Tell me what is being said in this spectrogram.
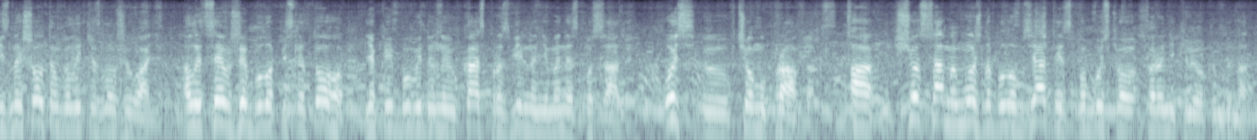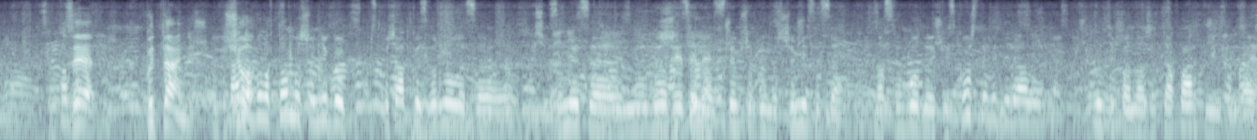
і знайшов там великі зловживання. Але це вже було після того, який був виданий указ про звільнення мене з посади. Ось е, в чому правда. А що саме можна було взяти з Побузького феронікелевого комбінату? Це питання. Питання Що? було в тому, що ніби спочатку звернулися самі неофіційно з тим, щоб їм щомісяця на свободу якісь кошти виділяли, ну типу на життя партії і так далі.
